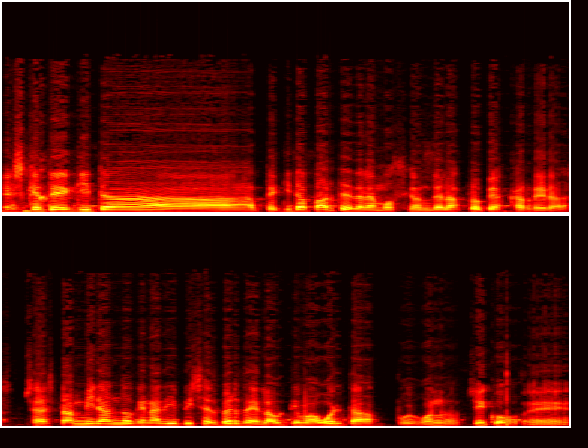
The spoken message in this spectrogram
es que te quita te quita parte de la emoción de las propias carreras. O sea, están mirando que nadie pise el verde en la última vuelta. Pues bueno, chico. eh,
